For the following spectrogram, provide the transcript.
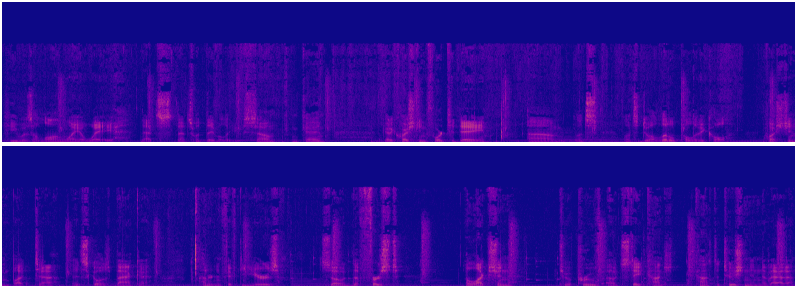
he was a long way away. That's that's what they believe. So, okay, got a question for today. Um, let's let's do a little political question, but uh, this goes back uh, 150 years. So the first election to approve a state con- constitution in Nevada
